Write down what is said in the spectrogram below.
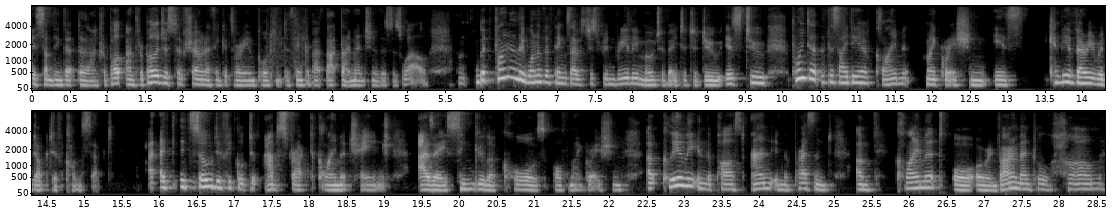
is something that the anthropo- anthropologists have shown. I think it's very important to think about that dimension of this as well. Um, but finally, one of the things I've just been really motivated to do is to point out that this idea of climate migration is can be a very reductive concept. I, it's so difficult to abstract climate change as a singular cause of migration. Uh, clearly, in the past and in the present, um, climate or, or environmental harm,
